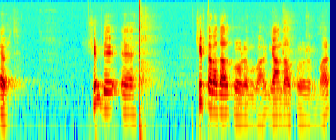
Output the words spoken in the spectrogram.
Evet. Şimdi e, çift ana dal programı var, yan dal programı var.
